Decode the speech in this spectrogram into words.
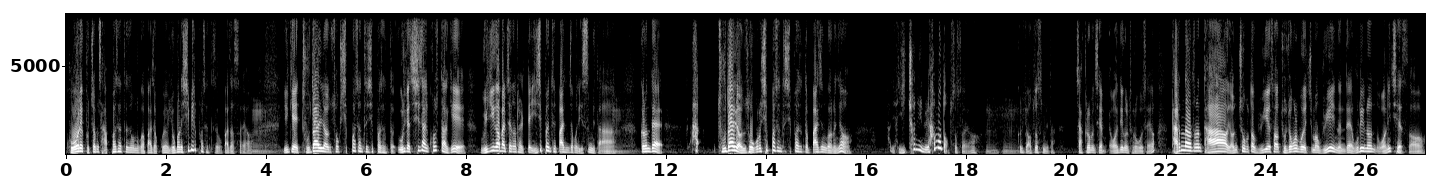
9월에 9.4% 정도가 빠졌고요. 요번에 11% 정도 빠졌어요. 음. 이게 두 달 연속 10% 10% 우리가 시장 코스닥이 위기가 발생을 할 때 20% 빠진 적은 있습니다. 음. 그런데 두 달 연속으로 10% 10% 빠진 거는요. 2000년 이후에 한 번도 없었어요. 음. 음. 그렇게 없었습니다. 자, 그러면 제 어딩을 들어보세요. 다른 나라들은 다 연초부터 위에서 조정을 보였지만 위에 있는데 우리는 원위치했어.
